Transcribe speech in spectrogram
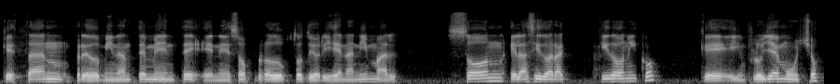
que están predominantemente en esos productos de origen animal son el ácido araquidónico, que influye mucho.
